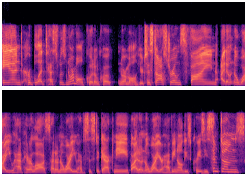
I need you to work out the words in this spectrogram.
and her blood test was normal, quote unquote normal. Your testosterone's fine. I don't know why you have hair loss. I don't know why you have cystic acne. I don't know why you're having all these crazy symptoms.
